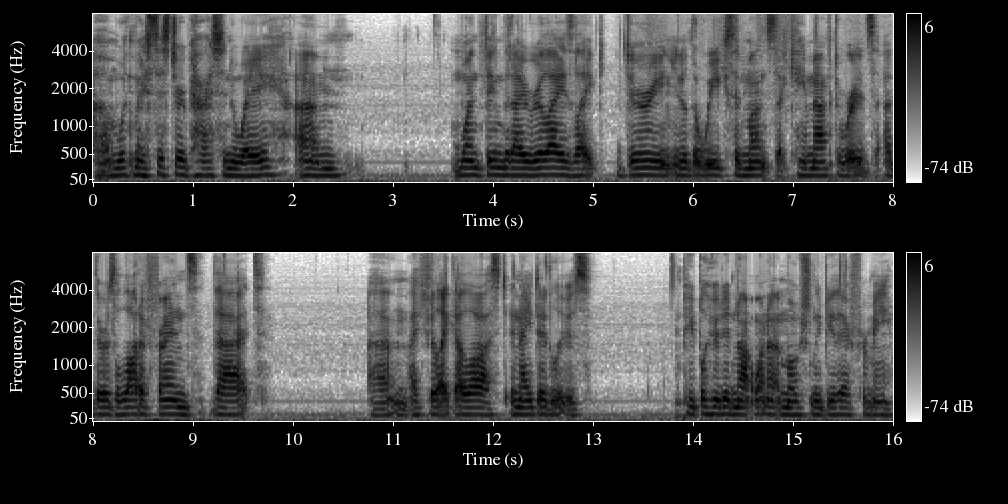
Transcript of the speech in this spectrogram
um, with my sister passing away, um, one thing that I realized, like during you know the weeks and months that came afterwards, uh, there was a lot of friends that um, I feel like I lost, and I did lose. People who did not want to emotionally be there for me.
